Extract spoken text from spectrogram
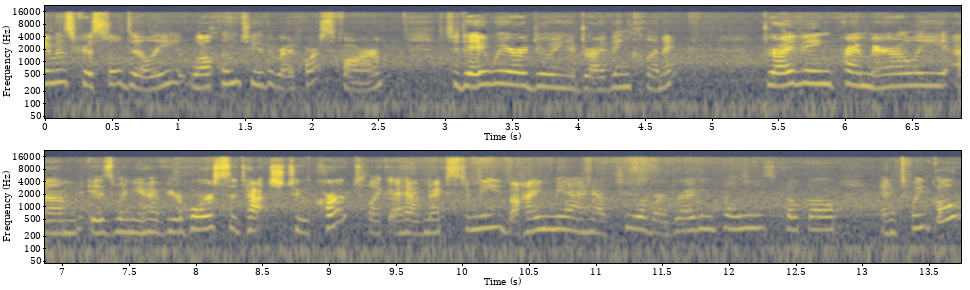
name is Crystal Dilly. Welcome to the Red Horse Farm. Today we are doing a driving clinic. Driving primarily um, is when you have your horse attached to a cart, like I have next to me. Behind me I have two of our driving ponies, Coco and Twinkle.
